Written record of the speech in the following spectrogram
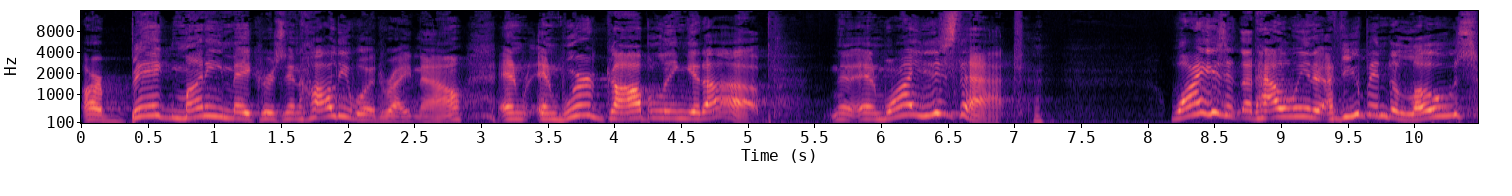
are big money makers in Hollywood right now, and, and we're gobbling it up. And why is that? Why is it that Halloween, have you been to Lowe's?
